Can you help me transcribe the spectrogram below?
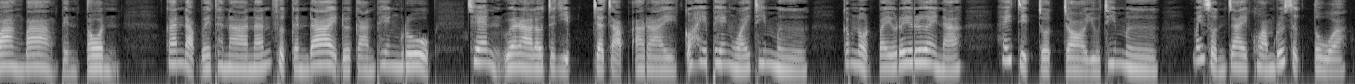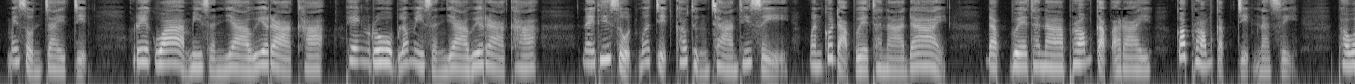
ว่างบ้างเป็นต้น การดับเวทนานั้นฝึกกันได้โดยการเพ่งรูป เช่น เวลาเราจะหยิบจะจับอะไรก็ให้เพ่งไว้ที่มือกำหนดไปเรื่อยๆนะ ให้จิตจดจ่ออยู่ที่มือ ไม่สนใจความรู้สึกตัว ไม่สนใจจิต เรียกว่ามีสัญญาวิราคะ เพ่งรูปแล้วมีสัญญาวิราคะ ในที่สุดเมื่อจิตเข้าถึงฌานที่สี่มันก็ดับเวทนาได้ ดับเวทนาพร้อมกับอะไร ก็พร้อมกับจิตนะสิ ภาว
